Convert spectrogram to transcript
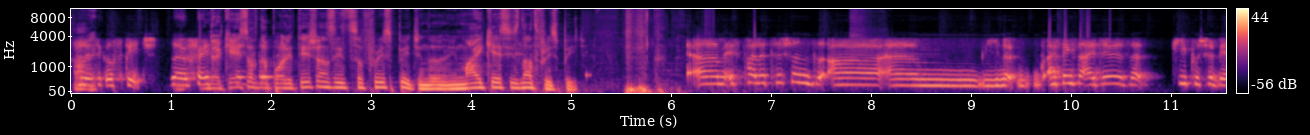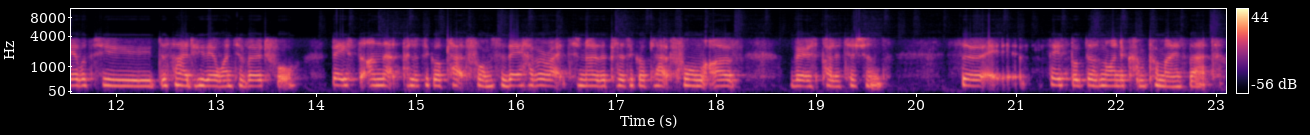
political speech. So In the case of the politicians, it's a free speech. In the in my case, it's not free speech. um, if politicians are, um, you know, I think the idea is that people should be able to decide who they want to vote for based on that political platform. So they have a right to know the political platform of various politicians. So uh, Facebook doesn't want to compromise that.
